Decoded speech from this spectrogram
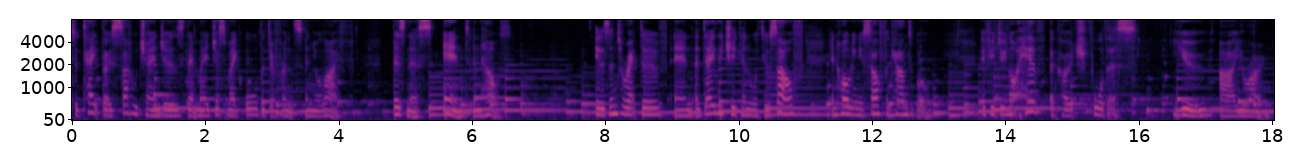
to take those subtle changes that may just make all the difference in your life, business, and in health. It is interactive and a daily check in with yourself and holding yourself accountable. If you do not have a coach for this, you are your own.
